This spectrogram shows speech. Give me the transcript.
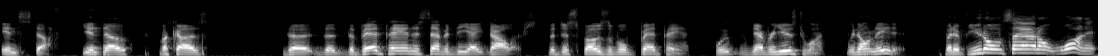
in stuff, you know, because the, the, the bedpan is $78, the disposable bedpan. We've never used one. We don't need it. But if you don't say I don't want it,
